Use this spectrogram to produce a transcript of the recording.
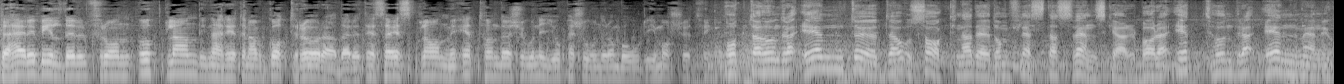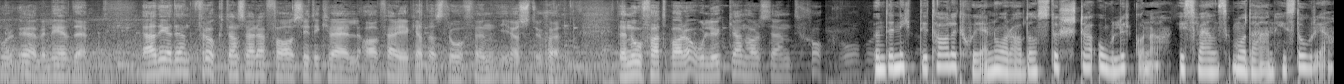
Det här är bilder från Uppland i närheten av Gottröra där ett SAS-plan med 129 personer ombord i morse tvingades... 801 döda och saknade, de flesta svenskar. Bara 101 människor överlevde. Ja, det är den fruktansvärda facit ikväll av färjekatastrofen i Östersjön. Den ofattbara olyckan har sänt chockvågor... Under 90-talet sker några av de största olyckorna i svensk modern historia.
